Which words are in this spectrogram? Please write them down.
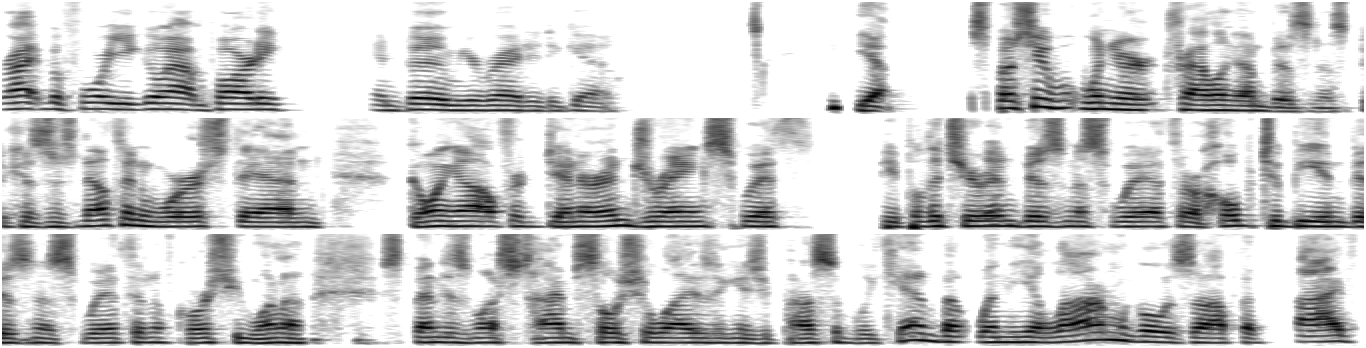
right before you go out and party, and boom, you're ready to go. Yeah. Especially when you're traveling on business, because there's nothing worse than going out for dinner and drinks with people that you're in business with or hope to be in business with. And of course, you want to spend as much time socializing as you possibly can. But when the alarm goes off at 5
